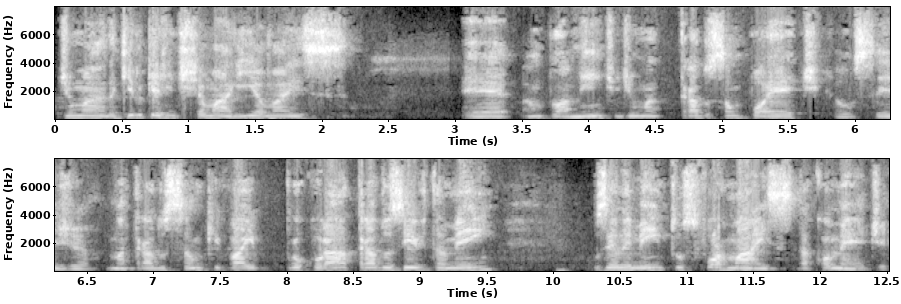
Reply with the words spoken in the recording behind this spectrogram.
de uma daquilo que a gente chamaria mais é, amplamente de uma tradução poética, ou seja, uma tradução que vai procurar traduzir também os elementos formais da comédia.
